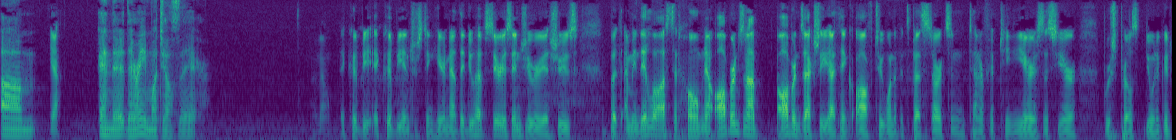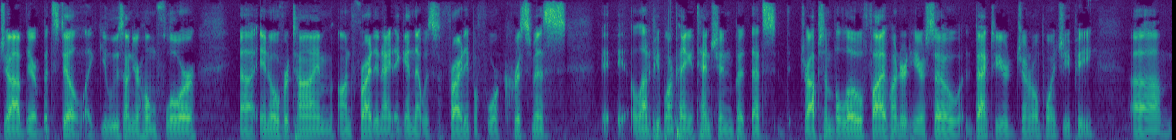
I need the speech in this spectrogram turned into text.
Um, Yeah. and there there ain't much else there. I know it could be it could be interesting here. Now they do have serious injury issues, but I mean they lost at home. Now Auburn's not Auburn's actually I think off to one of its best starts in 10 or 15 years this year. Bruce Pearl's doing a good job there, but still like you lose on your home floor uh, in overtime on Friday night. Again, that was the Friday before Christmas. A lot of people aren't paying attention, but that's drops them below 500 here. So back to your general point, GP. Um,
